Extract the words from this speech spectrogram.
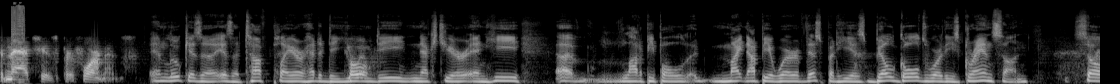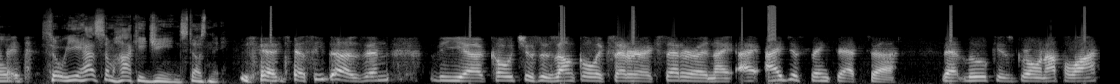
to match his performance. And Luke is a is a tough player headed to UMD oh. next year, and he uh, a lot of people might not be aware of this, but he is Bill Goldsworthy's grandson. So right. so he has some hockey genes, doesn't he? Yeah, yes, he does, and the uh, coach is his uncle, et cetera, et cetera. And I I, I just think that uh, that Luke has grown up a lot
